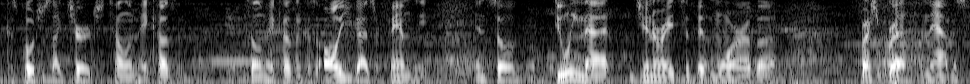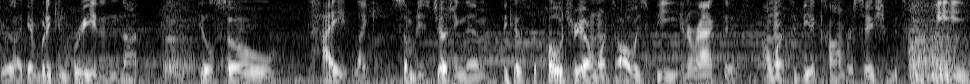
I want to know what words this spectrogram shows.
because poetry's like church. Tell them, hey cousin. Tell them, hey cousin, because all you guys are family. And so doing that generates a bit more of a fresh breath in the atmosphere. Like everybody can breathe and not feel so tight like somebody's judging them because the poetry I want to always be interactive. I want it to be a conversation between me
